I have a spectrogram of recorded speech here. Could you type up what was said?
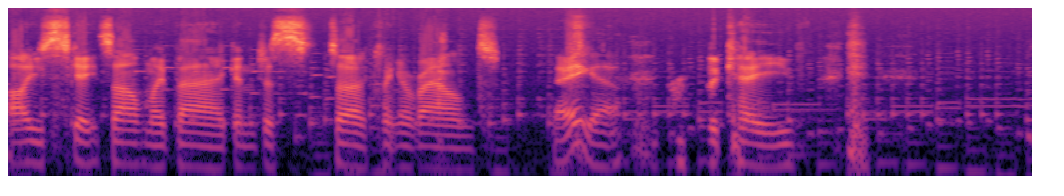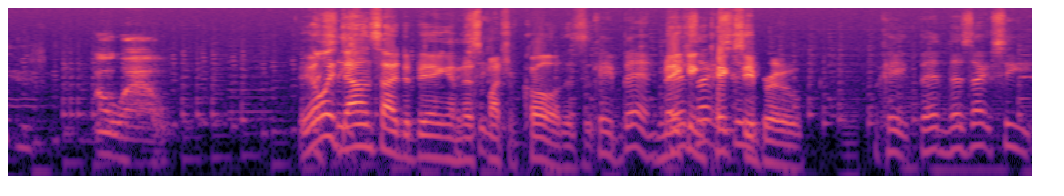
ice skates out of my bag and just circling around There you go. the cave. Oh wow. The only Actually- downside to being in this actually- much of cold is okay, Ben. making actually, pixie brew. Okay, Ben. There's actually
